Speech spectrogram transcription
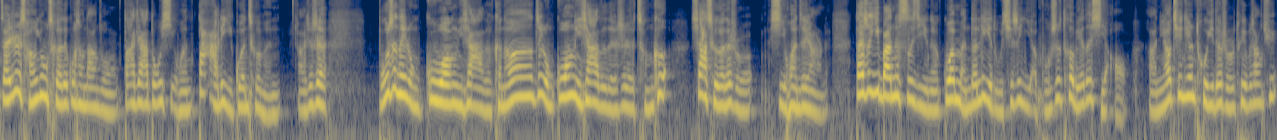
在日常用车的过程当中，大家都喜欢大力关车门啊，就是。不是那种咣一下子，可能这种咣一下子的是乘客下车的时候喜欢这样的，但是一般的司机呢，关门的力度其实也不是特别的小啊，你要轻轻推的时候推不上去，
